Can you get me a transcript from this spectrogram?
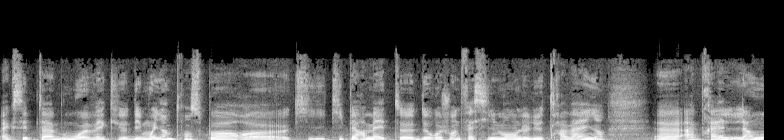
acceptable ou avec des moyens de transport qui, permettent de rejoindre facilement le lieu de travail. Après, là où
